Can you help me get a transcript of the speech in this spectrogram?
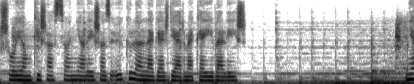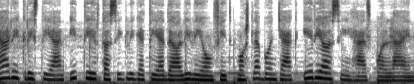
Sólyom kisasszonynal és az ő különleges gyermekeivel is. Nyári Krisztián, itt írt a Szigligeti Ede a Lilion Fit, most lebontják, írja a Színház online.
